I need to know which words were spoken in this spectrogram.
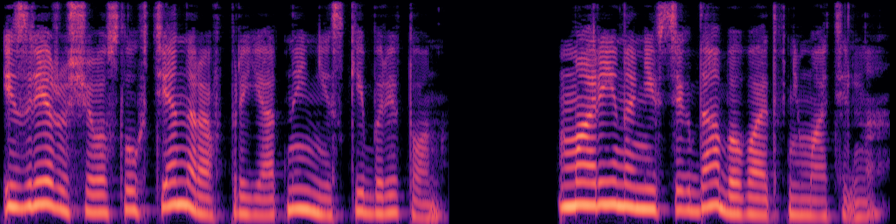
из режущего слух тенора в приятный низкий баритон. Марина не всегда бывает внимательна.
